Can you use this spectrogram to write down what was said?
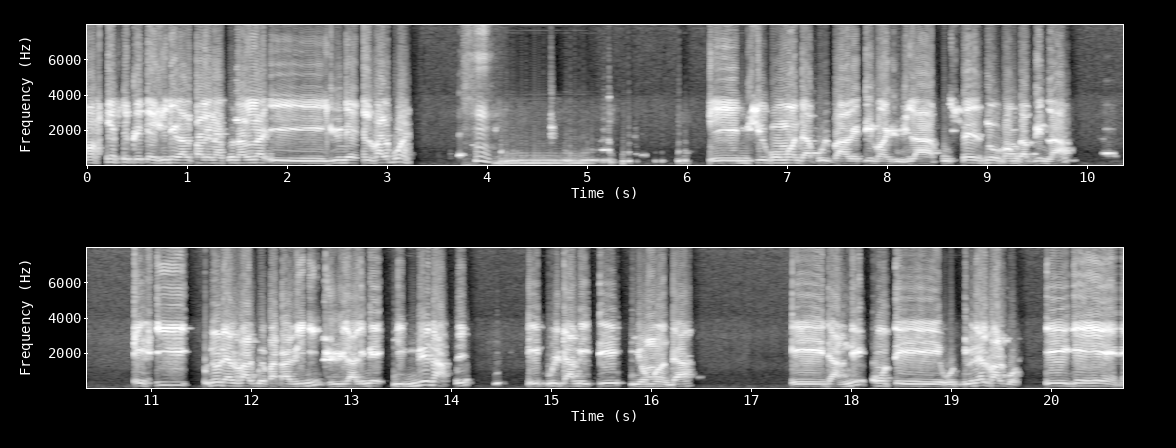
ansyen sekretèr general palè nasyonal la, e Lionel Valboin. Hmm. E msye goun manda pou l'parete van juj la pou 16 novem kaprin la, e si Lionel Valboin pata vini, juj la li menase, e pou l'tamete yon manda e damne konte Lionel Valbon e genyen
